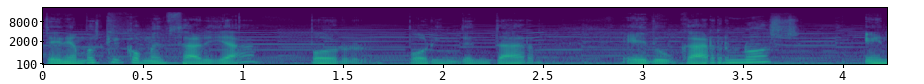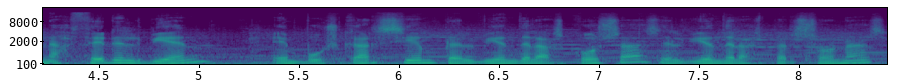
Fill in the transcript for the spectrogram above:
tenemos que comenzar ya por, por intentar educarnos en hacer el bien, en buscar siempre el bien de las cosas, el bien de las personas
